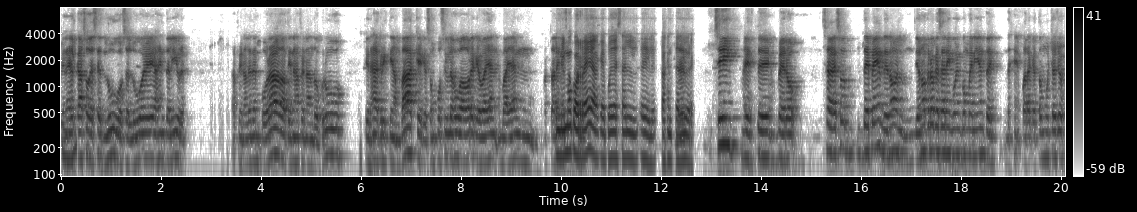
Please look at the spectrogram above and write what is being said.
Tienes el caso de Seth Lugo, Seth Lugo es agente libre a final de temporada, tienes a Fernando Cruz, tienes a Cristian Vázquez, que son posibles jugadores que vayan, vayan a estar El mismo Correa, que puede ser el agente Eh, libre. Sí, este, pero, o sea, eso depende, ¿no? Yo no creo que sea ningún inconveniente de- para que estos muchachos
